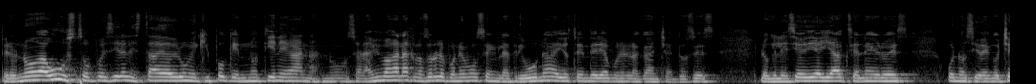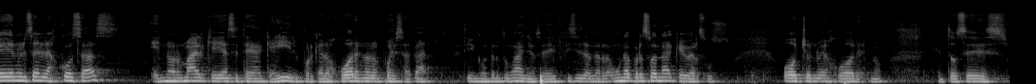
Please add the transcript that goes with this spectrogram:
pero no da gusto pues, ir al estadio a ver un equipo que no tiene ganas, ¿no? O sea, las mismas ganas que nosotros le ponemos en la tribuna, ellos también deberían poner en la cancha. Entonces, lo que le decía hoy día a Jax y al negro es, bueno, si Bengochea ya no le salen las cosas, es normal que ya se tenga que ir, porque a los jugadores no los puedes sacar. Tienen contrato un año, o sea, es difícil sacar una persona que versus ocho o nueve jugadores, ¿no? Entonces,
